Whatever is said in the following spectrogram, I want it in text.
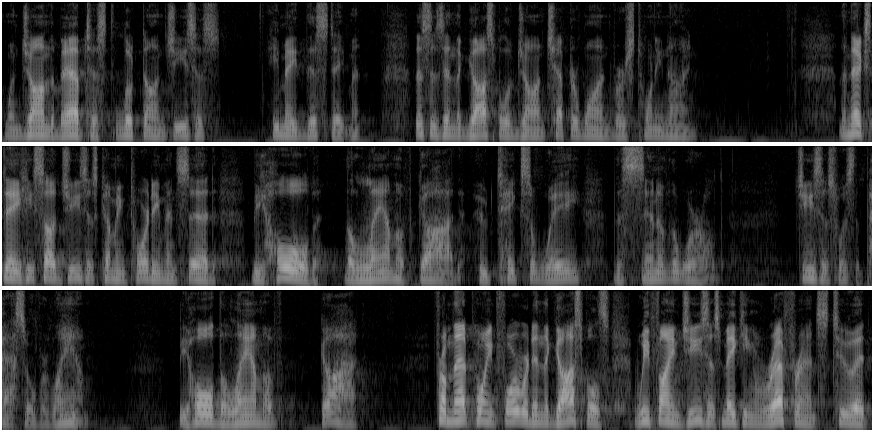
when John the Baptist looked on Jesus, he made this statement. This is in the Gospel of John, chapter 1, verse 29. The next day he saw Jesus coming toward him and said, Behold, the Lamb of God who takes away the sin of the world. Jesus was the Passover lamb. Behold, the Lamb of God. From that point forward in the Gospels, we find Jesus making reference to it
